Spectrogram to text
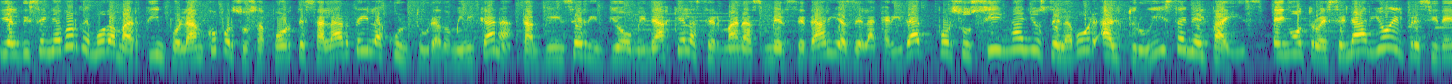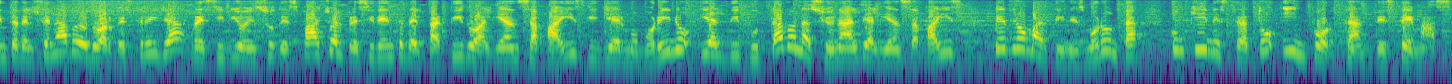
y al diseñador de moda Martín Polanco por sus aportes al arte y la cultura dominicana. También se rindió homenaje a las hermanas mercedarias de la caridad por sus 100 años de labor altruista en el país. En otro escenario, el presidente del Senado, Eduardo Estrella, recibió en su despacho al presidente del partido Alianza País, Guillermo Moreno, y al diputado nacional de Alianza País, Pedro Martínez Moronta, con quienes trató importantes temas.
